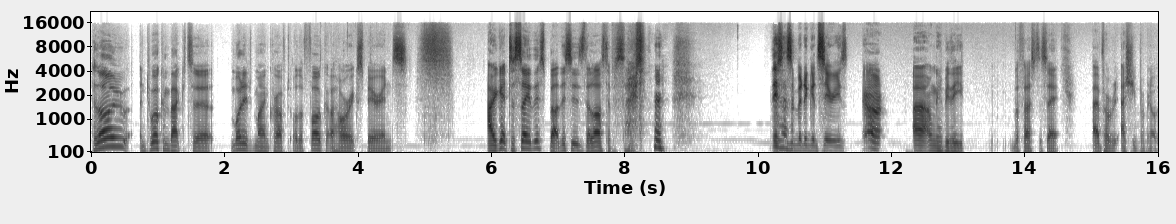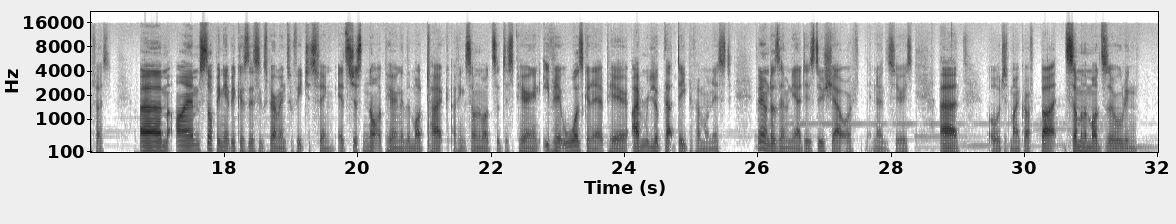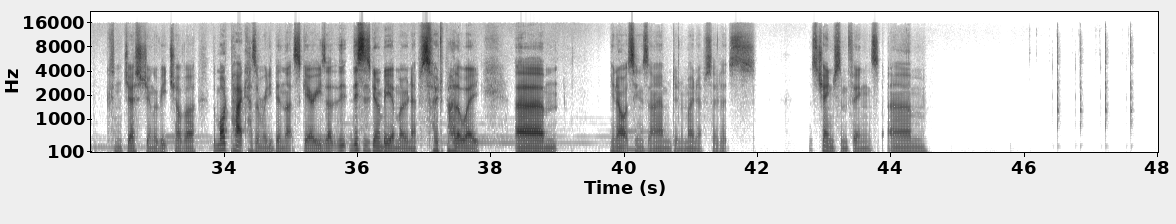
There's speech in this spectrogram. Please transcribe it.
Hello and welcome back to Modded Minecraft or the Fog, a horror experience. I get to say this, but this is the last episode. this hasn't been a good series. Uh, I'm going to be the the first to say it. Uh, probably, actually, probably not the first. Um, I'm stopping it because this experimental features thing. It's just not appearing in the mod pack. I think some of the mods are disappearing, and even if it was going to appear, I haven't really looked that deep, if I'm honest. If anyone does have any ideas, do shout, or if they know the series. Uh, or just Minecraft, but some of the mods are all in congestion with each other. The mod pack hasn't really been that scary. This is going to be a moan episode, by the way. Um, you know? Seeing as I am doing a moan episode, let's let's change some things. Um,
